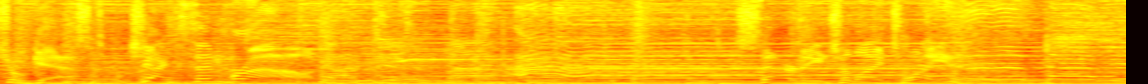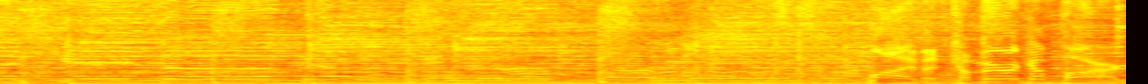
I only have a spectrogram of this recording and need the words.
Special guest Jackson Browne. Saturday, July 20th. Live at Comerica Park.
